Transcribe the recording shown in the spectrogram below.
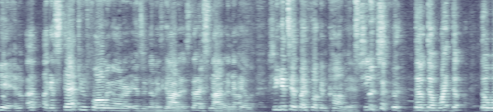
Yeah, and uh, like a statue falling on her isn't gonna It's kill not- her. it's not- It's not, not gonna enough. kill her. She gets hit by fucking Yeah, comets. she, she the the white the, the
